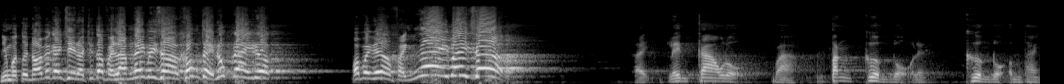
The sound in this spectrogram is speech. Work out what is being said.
Nhưng mà tôi nói với các anh chị là chúng ta phải làm ngay bây giờ không thể lúc này được. Mà bây giờ phải ngay bây giờ. Đấy, lên cao độ và tăng cường độ lên, cường độ âm thanh.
